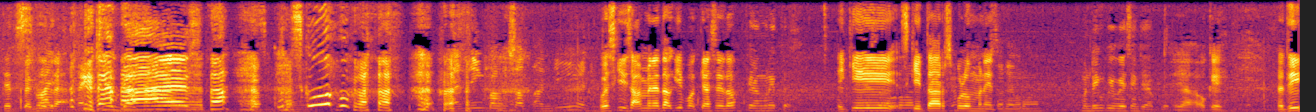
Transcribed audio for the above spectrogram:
That's Sakutra. right. Thank you guys. Anjing bangsat anjing. Wes ki sak menit tok ki podcast itu. pirang menit tuh Iki sekitar 10 menit. mending kuwi wis sing diupload Ya, oke. Jadi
